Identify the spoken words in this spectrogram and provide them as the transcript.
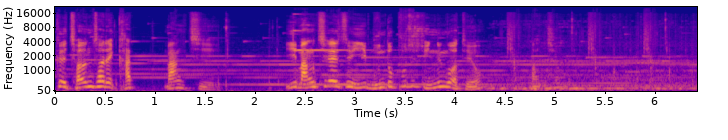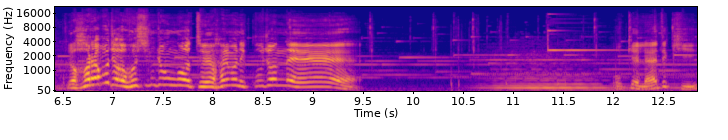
그 전설의 갓 망치. 이 망치가 있으면 이 문도 부술 수 있는 것 같아요. 맞죠? 야 할아버지가 훨씬 좋은 것 같아. 할머니 꾸졌네. 오케이 레드키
